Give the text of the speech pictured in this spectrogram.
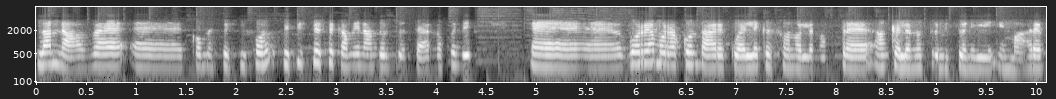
la nave eh, come se si, fo- se si, stesse camminando al suo interno. Quindi eh, vorremmo raccontare quelle che sono le nostre, anche le nostre missioni in mare.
